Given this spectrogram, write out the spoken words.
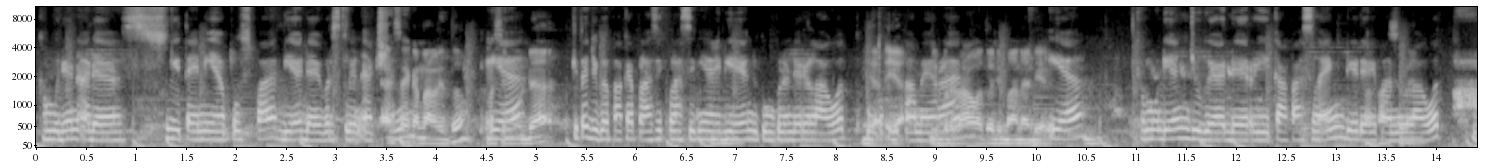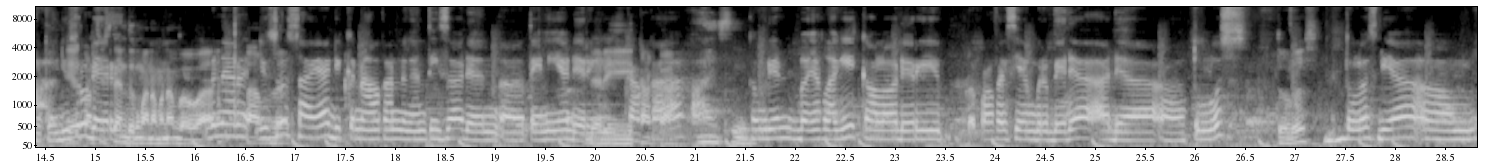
kemudian ada Sweetenia Puspa, dia Divers Clean Eh, Action. saya kenal itu masih Iya. muda. Kita juga pakai plastik-plastiknya dia yang dikumpulin dari laut Iya, untuk iya. di Di pameran. Berau atau di mana dia? Iya. Kemudian juga dari Kakak Sleng, dia dari Kakak Pandu Sleng. Laut gitu. Dia Justru dari konsisten untuk ke mana-mana bawa. Benar, justru saya dikenalkan dengan Tiza dan eh, Tenia dari, dari kakak. kakak. Kemudian banyak lagi kalau dari profesi yang berbeda ada eh, Tulus. Tulus. Tulus dia em,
